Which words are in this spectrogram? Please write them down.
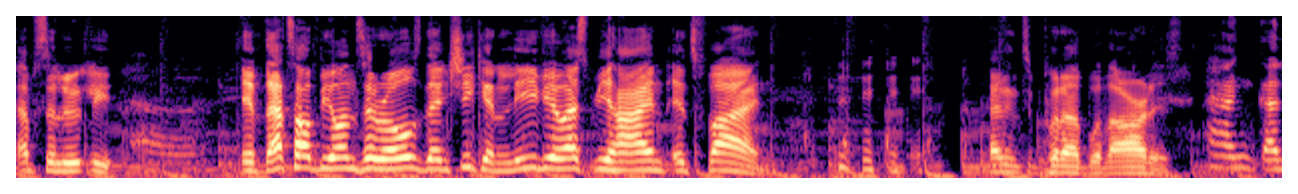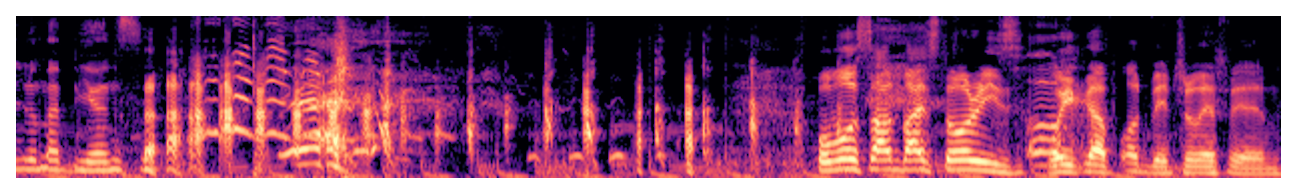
Absolutely. If that's how Beyonce rolls, then she can leave your ass behind. It's fine. Having to put up with artists. Ankaluma Beyonce. For more soundbite stories, oh. wake up on Metro FM.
